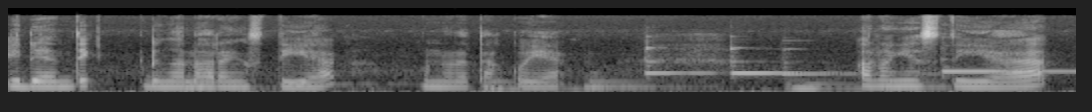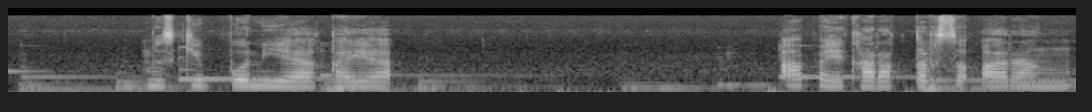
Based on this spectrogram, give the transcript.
identik dengan orang yang setia menurut aku ya. Orang yang setia meskipun ya kayak apa ya karakter seorang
